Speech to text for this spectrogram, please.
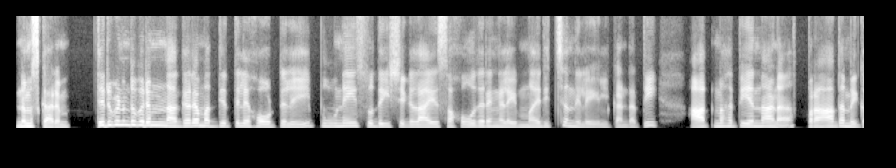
നമസ്കാരം. തിരുവനന്തപുരം നഗരമധ്യത്തിലെ ഹോട്ടലിൽ പൂനെ സ്വദേശികളായ സഹോദരങ്ങളെ മരിച്ച നിലയിൽ കണ്ടെത്തി. ആത്മഹത്യയെന്നാണ് പ്രാഥമിക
